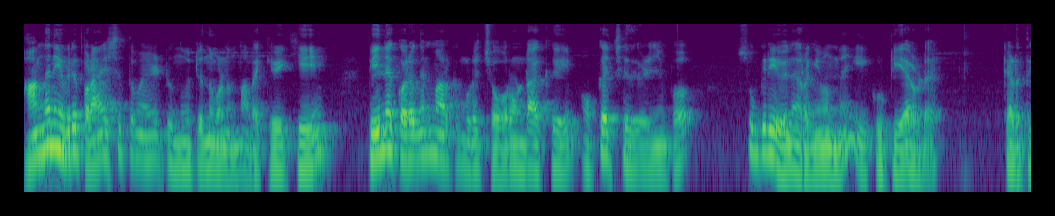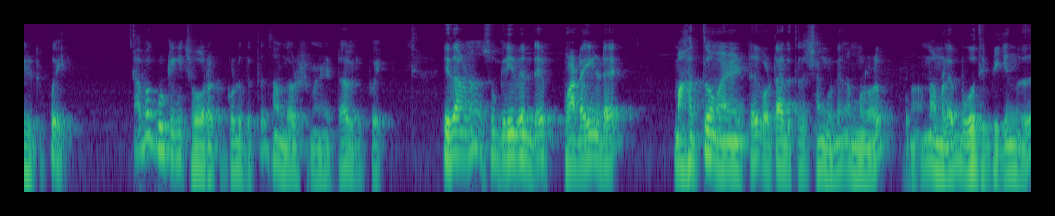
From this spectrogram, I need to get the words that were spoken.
അങ്ങനെ ഇവർ പ്രായശ്ചിത്തമായിട്ട് നൂറ്റൊന്ന് പണം നടക്കി വയ്ക്കുകയും പിന്നെ കുരങ്ങന്മാർക്കും കൂടെ ചോറുണ്ടാക്കുകയും ഒക്കെ ചെയ്ത് കഴിഞ്ഞപ്പോൾ സുഗ്രീവൻ ഇറങ്ങി വന്ന് ഈ കുട്ടിയെ അവിടെ കിടത്തിയിട്ട് പോയി. അപ്പോൾ കുട്ടിക്ക് ചോറൊക്കെ കൊടുത്തിട്ട് സന്തോഷമായിട്ട് അവർ പോയി. ഇതാണ് സുഗ്രീവന്റെ പടയുടെ മഹത്വമായിട്ട് കൊട്ടാരത്തിൽ ശങ്കുണ്ണി നമ്മൾ നമ്മളെ ബോധിപ്പിക്കുന്നത്.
